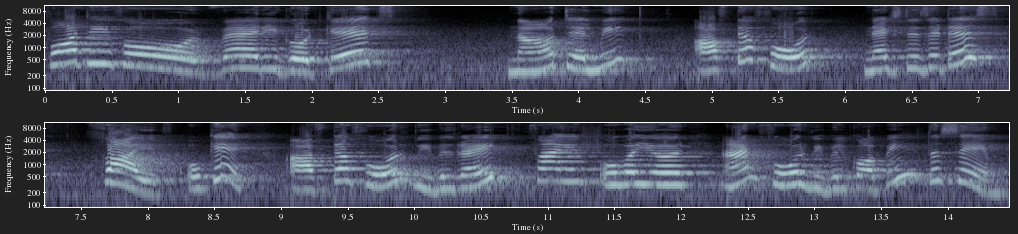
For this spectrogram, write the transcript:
44. Very good kids. Now tell me after 4 next digit is 5. Okay. After 4 we will write 5 over here and 4 we will copy the same.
